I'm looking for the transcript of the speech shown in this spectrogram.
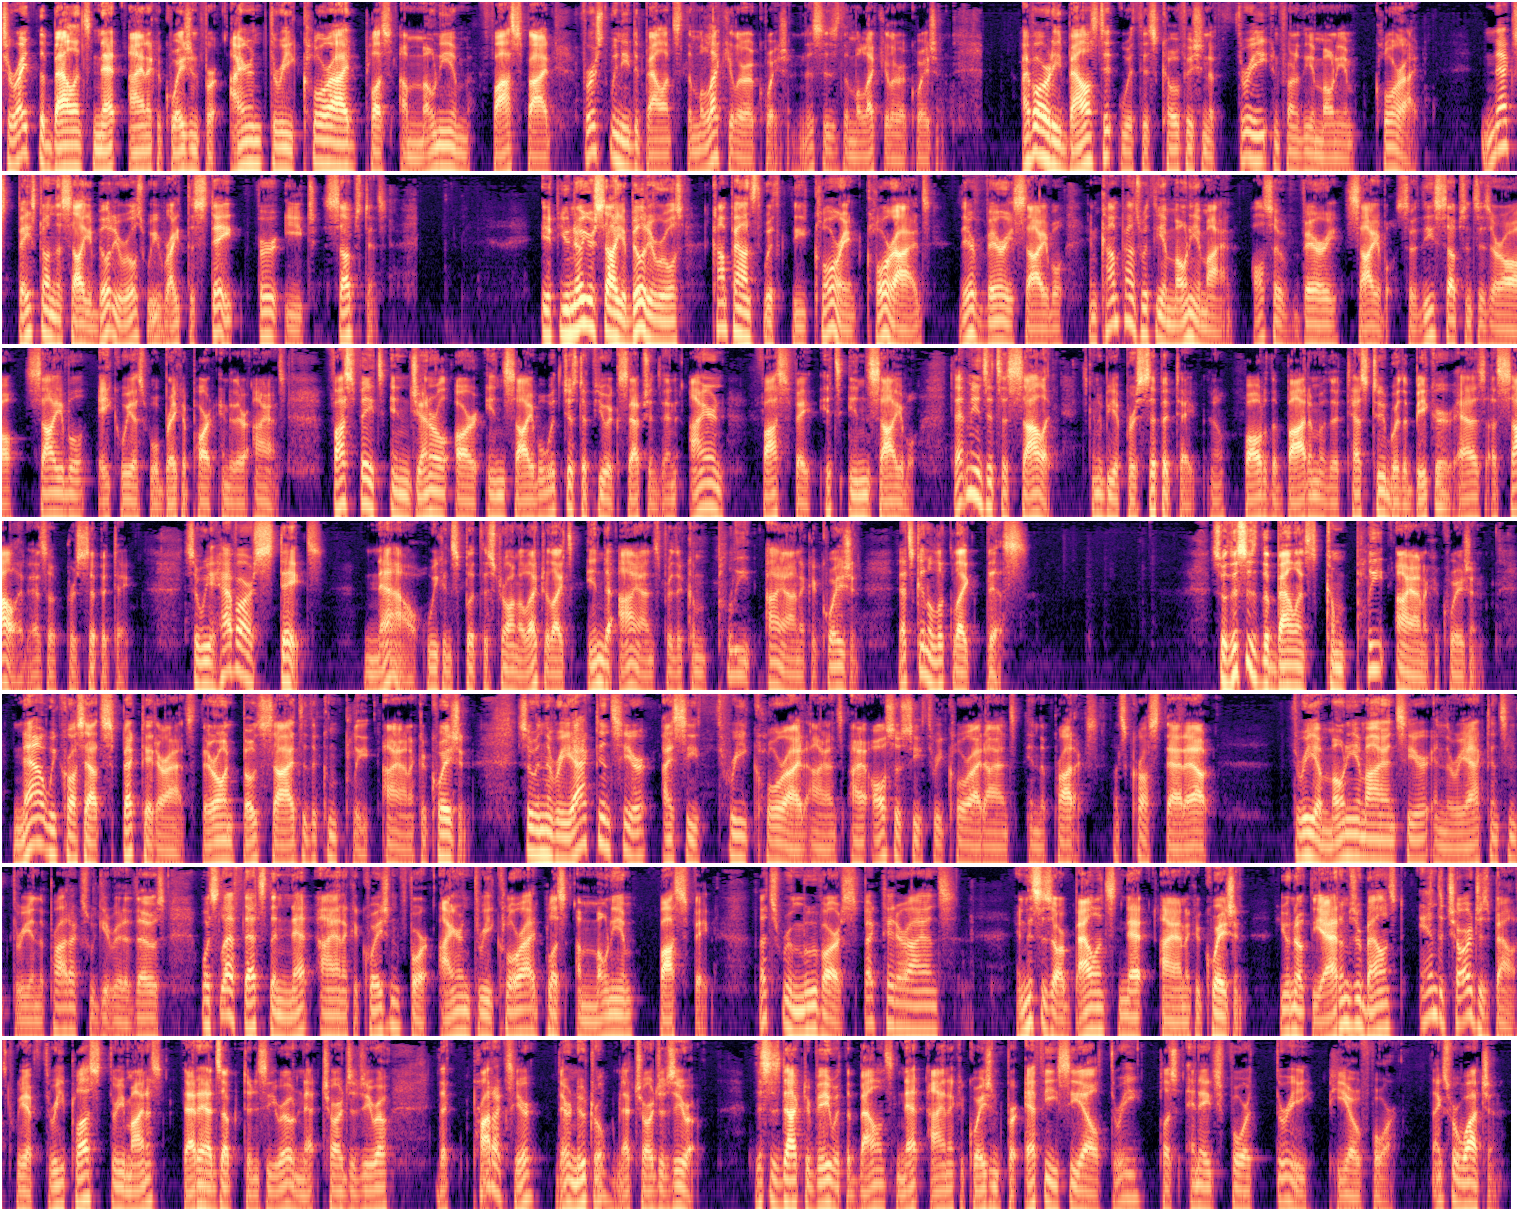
To write the balanced net ionic equation for iron 3 chloride plus ammonium phosphate, first we need to balance the molecular equation. This is the molecular equation. I've already balanced it with this coefficient of 3 in front of the ammonium chloride. Next, based on the solubility rules, we write the state for each substance. If you know your solubility rules, compounds with the chlorine, chlorides, they're very soluble, and compounds with the ammonium ion, also very soluble. So these substances are all soluble, aqueous, will break apart into their ions. Phosphates in general are insoluble with just a few exceptions. And iron phosphate, it's insoluble. That means it's a solid. It's going to be a precipitate, you know, fall to the bottom of the test tube or the beaker as a solid, as a precipitate. So we have our states. Now we can split the strong electrolytes into ions for the complete ionic equation. That's going to look like this. So this is the balanced complete ionic equation. Now we cross out spectator ions. They're on both sides of the complete ionic equation. So in the reactants here, I see three chloride ions. I also see three chloride ions in the products. Let's cross that out. Three ammonium ions here in the reactants and three in the products. We get rid of those. What's left, that's the net ionic equation for iron 3 chloride plus ammonium phosphate. Let's remove our spectator ions and this is our balanced net ionic equation. You'll note the atoms are balanced and the charge is balanced. We have 3 plus, 3 minus. That adds up to 0, net charge of 0. The products here, they're neutral, net charge of 0. This is Dr. B with the balanced net ionic equation for FeCl3 plus NH4 3PO4. Thanks for watching.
